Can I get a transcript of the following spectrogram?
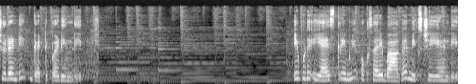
చూడండి గట్టిపడింది. ఇప్పుడు ఈ ఐస్ క్రీమ్ని ఒకసారి బాగా మిక్స్ చేయండి.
